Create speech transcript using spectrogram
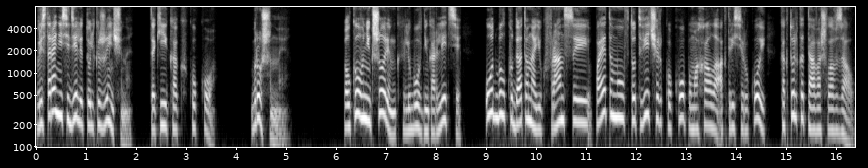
В ресторане сидели только женщины, такие как Коко, брошенные. Полковник Шоринг, любовник Орлетти, отбыл куда-то на юг Франции, поэтому в тот вечер Коко помахала актрисе рукой, как только та вошла в зал.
